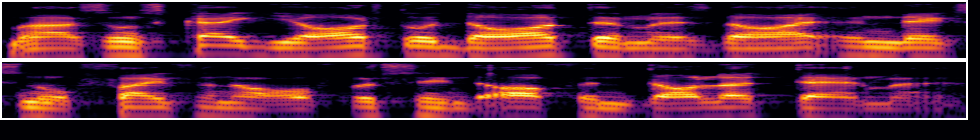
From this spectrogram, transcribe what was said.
Maar as ons kyk jaar tot datum is daai indeks nog 5.5% af in dollar terme.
